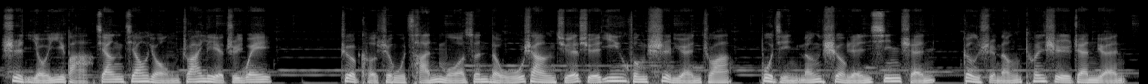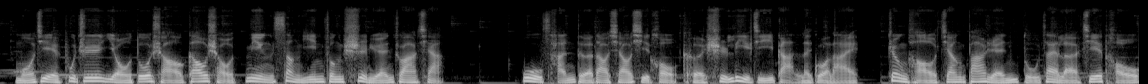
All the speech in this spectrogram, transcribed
是有一把将蛟勇抓裂之威，这可是雾残魔尊的无上绝学阴风噬元抓，不仅能摄人心神，更是能吞噬真元。魔界不知有多少高手命丧阴风噬元抓下。雾残得到消息后，可是立即赶了过来，正好将八人堵在了街头，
